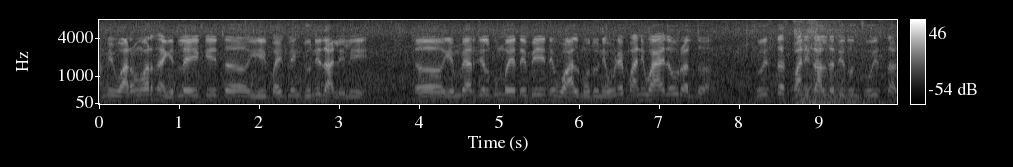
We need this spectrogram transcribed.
आम्ही वारंवार सांगितलं आहे की तर ही पाईपलाईन जुनी झालेली आहे. तर एम बी आर जलकुंभ येथे बी ते वालमधून एवढे पाणी वाया जाऊ राहतं चोवीस तास पाणी चालतं तिथून चोवीस तास.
